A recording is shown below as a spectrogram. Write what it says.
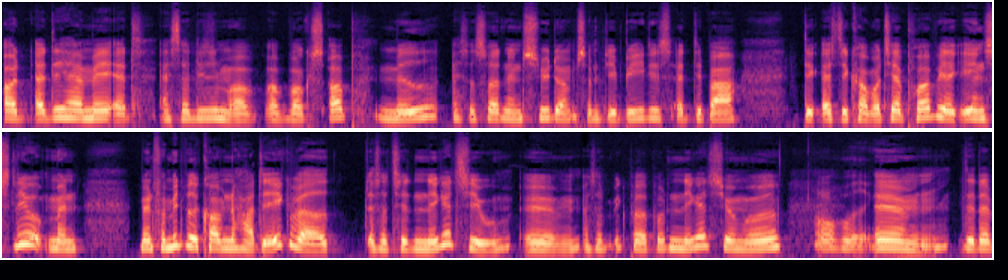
og, og det her med, at altså, ligesom at, at vokse op med altså, sådan en sygdom som diabetes, at det bare det, altså, det kommer til at påvirke ens liv, men, men for mit vedkommende har det ikke været altså, til den negative, øhm, altså ikke været på den negative måde. Overhovedet ikke. Øhm, det er da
